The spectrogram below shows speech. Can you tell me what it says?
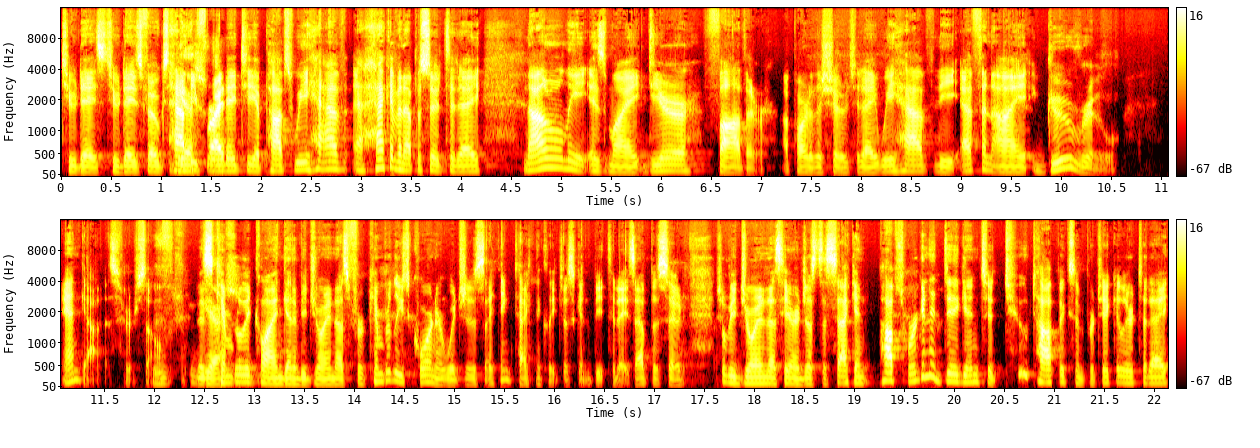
Two days, two days, folks. Happy yes. Friday to you, Pops. We have a heck of an episode today. Not only is my dear father a part of the show today, we have the F&I guru, and goddess herself. Yes. Kimberly Kline going to be joining us for Kimberly's Corner, which is, I think, technically just going to be today's episode. She'll be joining us here in just a second. Pops, we're going to dig into two topics in particular today.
